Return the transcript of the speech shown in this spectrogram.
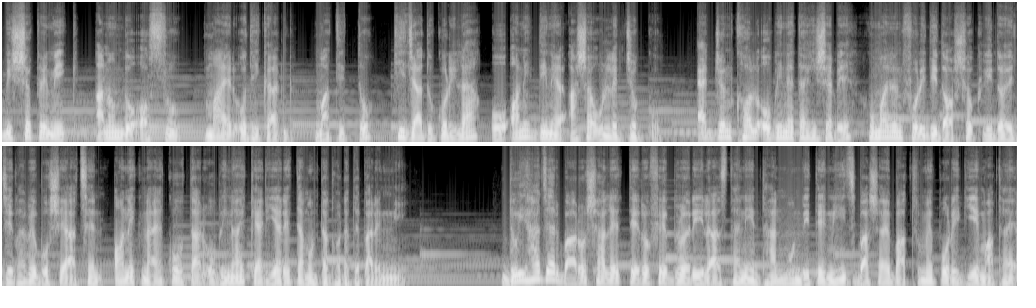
বিশ্বপ্রেমিক, আনন্দ অশ্রু, মায়ের অধিকার, মাতৃত্ব, কি জাদু করিলা ও অনেক দিনের আশা উল্লেখযোগ্য। একজন খল অভিনেতা হিসেবে হুমায়ুন ফরিদি দর্শক হৃদয়ে যেভাবে বসে আছেন, অনেক নায়কও তার অভিনয় ক্যারিয়ারে তেমনটা ঘটাতে পারেননি। দুই সালের তেরো ফেব্রুয়ারি রাজধানীর ধানমন্ডিতে নিজ বাসায় বাথরুমে পড়ে গিয়ে মাথায়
